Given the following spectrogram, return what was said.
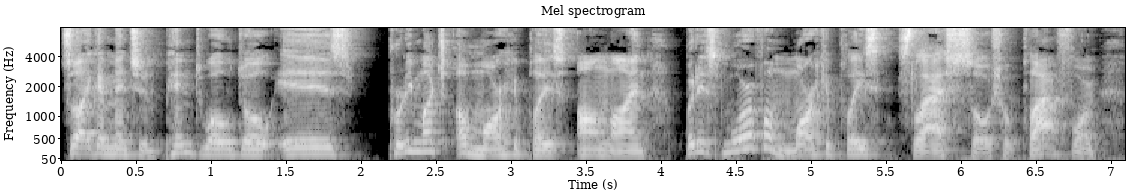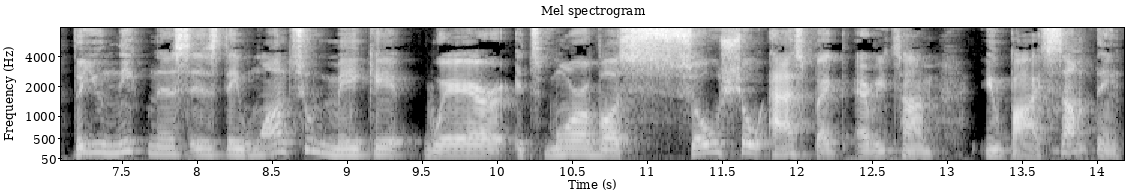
So like I mentioned, Pinduoduo is pretty much a marketplace online, but it's more of a marketplace slash social platform. The uniqueness is they want to make it where it's more of a social aspect every time you buy something.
